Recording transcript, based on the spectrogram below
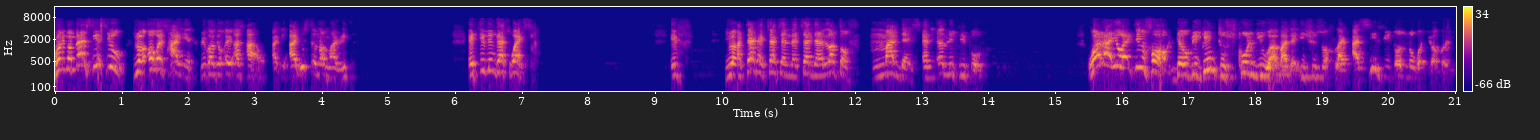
When your man sees you, you're always hiding because you are, are you still not married? It even gets worse. If you attend a church and the church, there are a lot of mothers and elderly people. What are you waiting for? They will begin to scold you about the issues of life as if you don't know what you are going through.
